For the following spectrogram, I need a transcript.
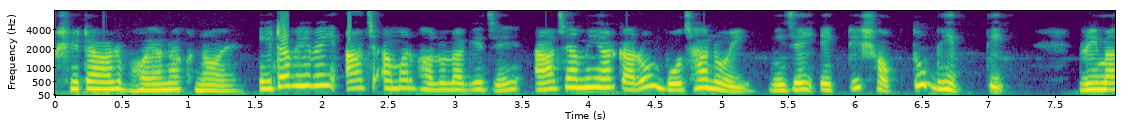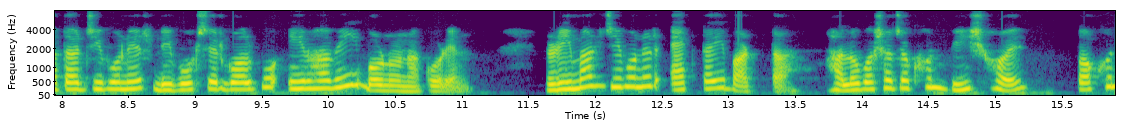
সেটা আর ভয়ানক নয়। এটা ভেবেই আজ আমার ভালো লাগে যে আজ আমি আর কারও বোঝা নই, নিজেই একটি শক্ত ভিত্তি। রিমা তার জীবনের ডিভোর্সের গল্প এভাবেই বর্ণনা করেন। রিমার জীবনের একটাই বার্তা, ভালোবাসা যখন বিষ হয় তখন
